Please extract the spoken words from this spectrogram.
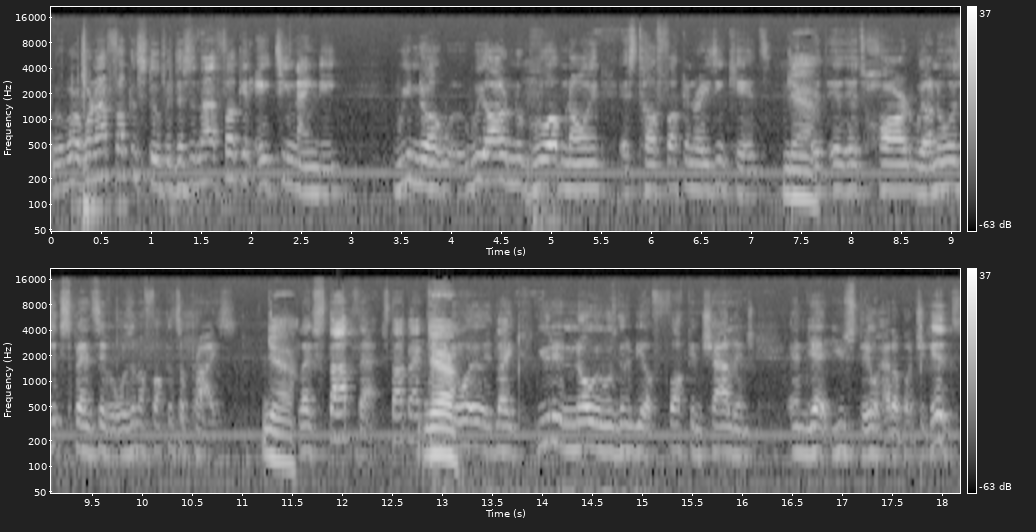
We're, we're not fucking stupid. This is not fucking 1890. We know. We all knew, grew up knowing it's tough fucking raising kids. Yeah. It, it, it's hard. We all knew it was expensive. It wasn't a fucking surprise. Yeah. Like stop that. Stop acting Yeah. like, like you didn't know it was gonna be a fucking challenge, and yet you still had a bunch of kids.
